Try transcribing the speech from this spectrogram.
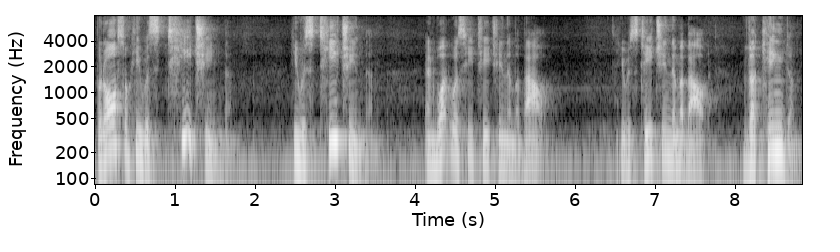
But also, he was teaching them. He was teaching them. And what was he teaching them about? He was teaching them about the kingdom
